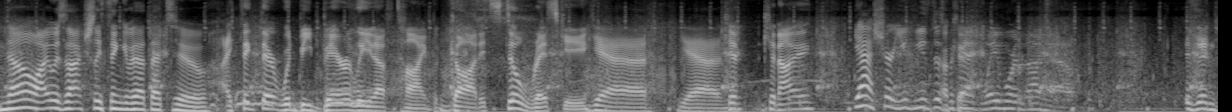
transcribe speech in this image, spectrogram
no, I was actually thinking about that too. I think there would be barely enough time, but God, it's still risky. Yeah, yeah. Can can I? yeah, sure. You've used this Okay. mechanic way more than I have. Is in,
